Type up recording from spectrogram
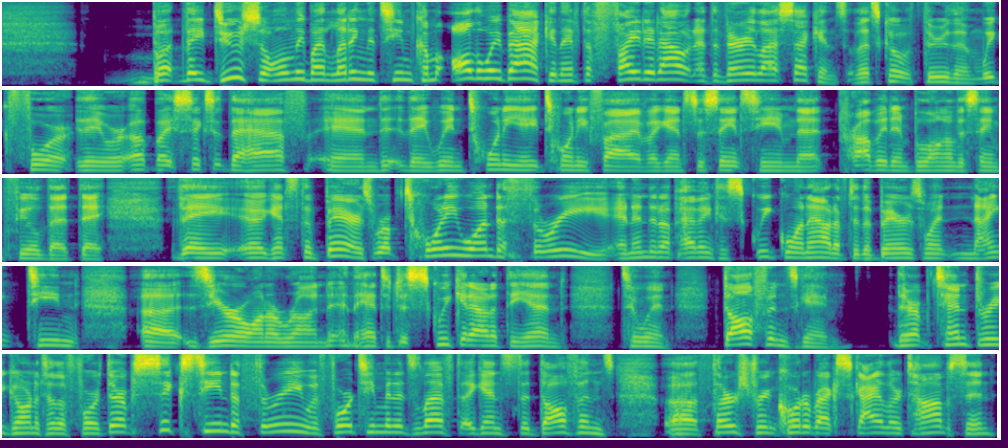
but they do so only by letting the team come all the way back and they have to fight it out at the very last seconds. Let's go through them. Week four, they were up by six at the half and they win 28 25 against a Saints team that probably didn't belong on the same field that day. They, against the Bears, were up 21 to three and ended up having to squeak one out after the Bears went 19 uh, 0 on a run and they had to just squeak it out at the end to win. Dolphins game, they're up 10-3 going into the fourth. They're up 16 to 3 with 14 minutes left against the Dolphins uh, third string quarterback Skylar Thompson.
